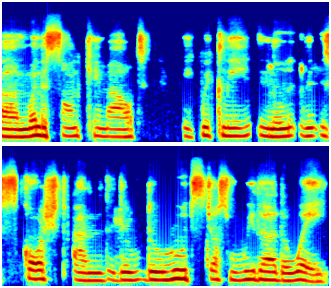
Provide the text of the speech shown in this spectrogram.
um, when the sun came out, it quickly, you know, it scorched and the, the roots just withered away.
